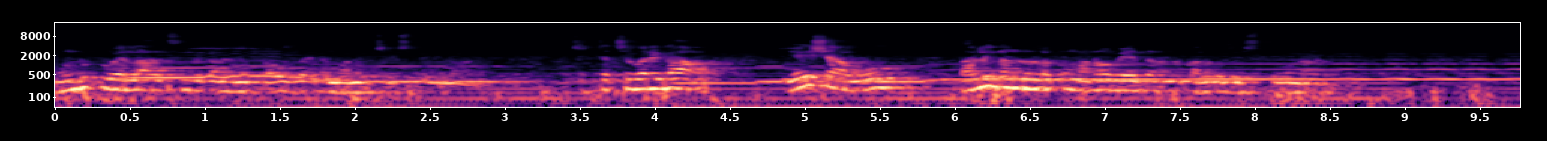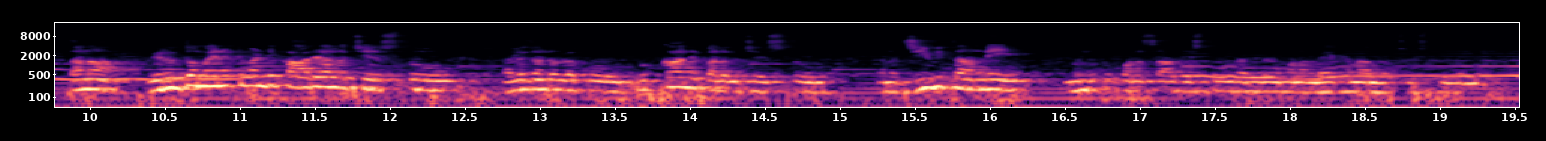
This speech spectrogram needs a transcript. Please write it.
ముందుకు వెళ్ళాల్సిందిగా నేను ప్రభుపేట మనం చేస్తున్నాను. చిట్ట చివరిగా ఏషావు తల్లిదండ్రులకు మనోవేదనను కలుగజేస్తూ ఉన్నాడు. తన విరుద్ధమైనటువంటి కార్యాలు చేస్తూ తల్లిదండ్రులకు దుఃఖాన్ని కలుగు చేస్తూ తన జీవితాన్ని ముందుకు కొనసాగిస్తూ ఉన్నట్లుగా మన లేఖనాల్లో చూస్తూ ఉన్నాం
